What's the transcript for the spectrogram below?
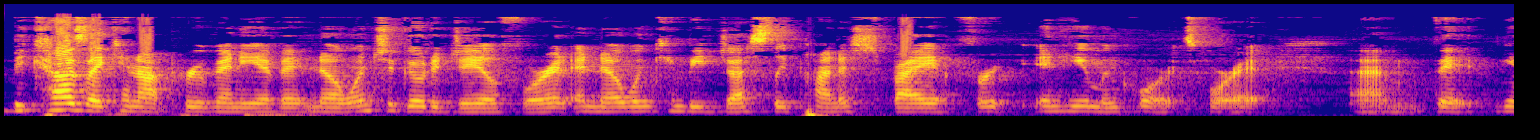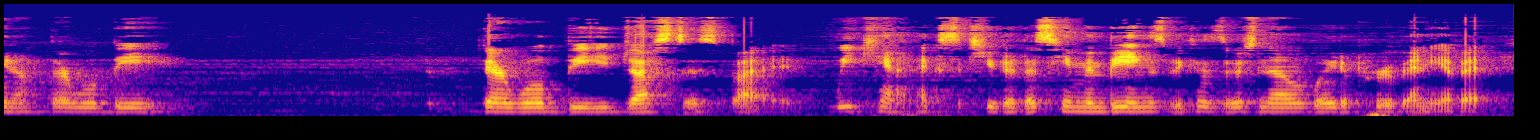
because I cannot prove any of it, no one should go to jail for it, and no one can be justly punished by it for in human courts for it. Um, they, you know, there will be there will be justice, but we can't execute it as human beings because there's no way to prove any of it.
